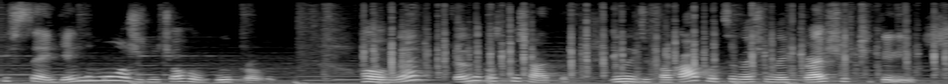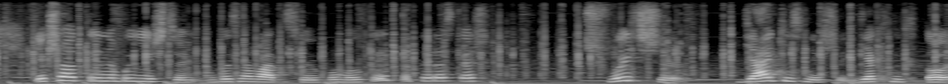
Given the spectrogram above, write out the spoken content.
І все, я не можу нічого виправити. Головне це не поспішати. Іноді факапи це наші найкращі вчителі. Якщо ти не боїшся визнавати свої помилки, то ти ростеш швидше, якісніше, як ніхто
